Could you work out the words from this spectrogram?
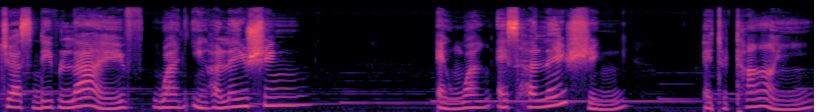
Just live life one inhalation and one exhalation at a time.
